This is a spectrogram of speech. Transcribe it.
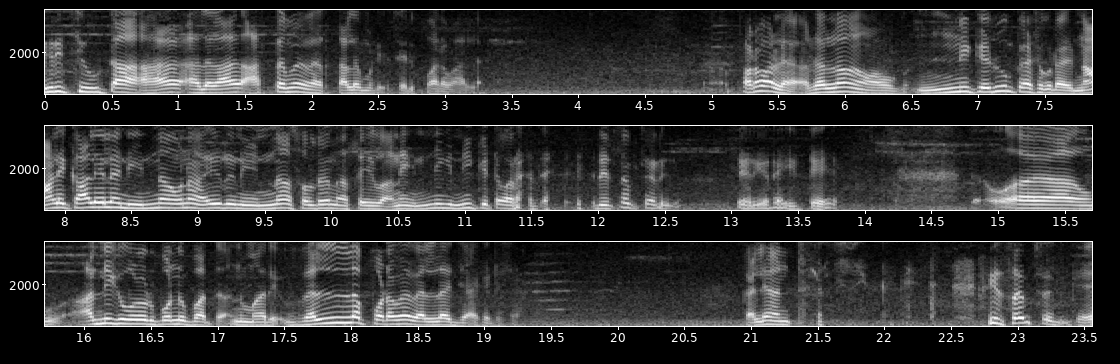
விரித்து விட்டா அதுக்காக அர்த்தமே வேறு தலைமுடி. சரி பரவாயில்ல. பரவாயில்ல அதெல்லாம் இன்னைக்கு எதுவும் பேசக்கூடாது. நாளை காலையில் நீ என்ன ஆகுனா ஐரு நீ என்ன சொல்கிற நான் செய்வேன். ஆனால் இன்றைக்கி நீ கிட்ட வராத. ரிசப்ஷனுக்கு சரி ரைட்டு அன்றைக்கி ஒரு பொண்ணு பார்த்தேன். அந்த மாதிரி வெள்ளை புடவை வெள்ளை ஜாக்கெட்டு சார் கல்யாணத்து ரிசப்ஷனுக்கு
